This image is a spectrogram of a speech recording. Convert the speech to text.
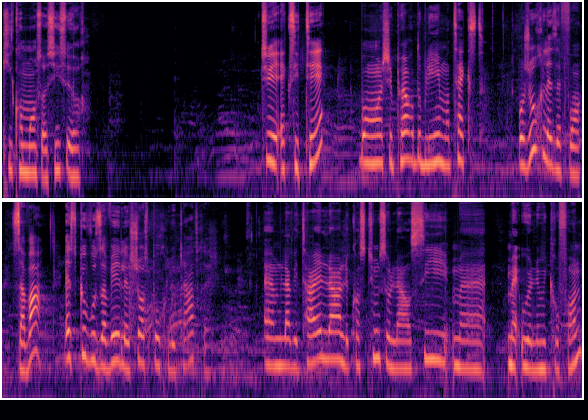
qui commence à 6 heures. tu es excité? Bon, j'ai peur d'oublier mon texte. Bonjour les enfants, ça va? Est-ce que vous avez les choses pour le théâtre? Euh, la guitare est là, les costumes sont là aussi, mais, mais où est le microphone?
